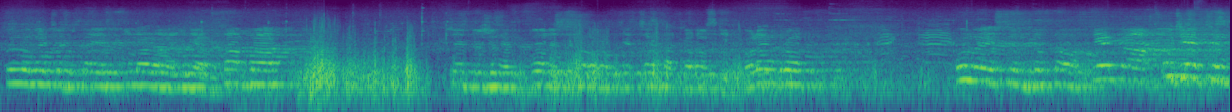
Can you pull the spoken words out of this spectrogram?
W tym momencie zostaje spinana linia stawna przez drużynę woleszczynową dziewczęta z Gorowskich Kolendrów. U mężczyzn została spięta, u dziewczyn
